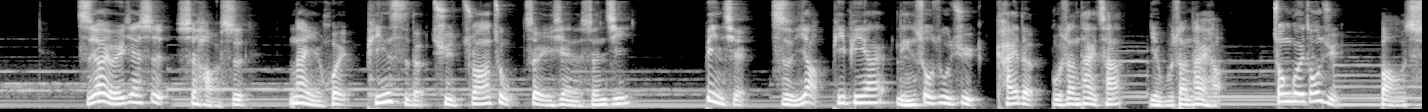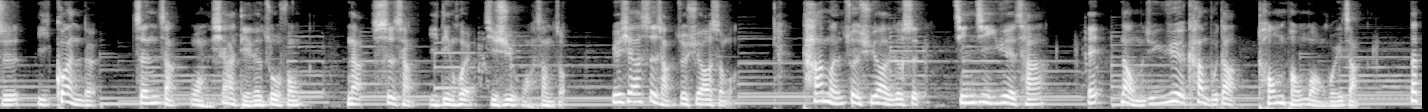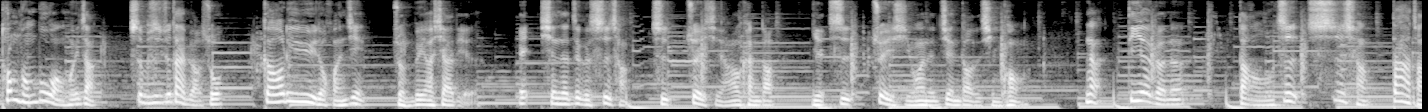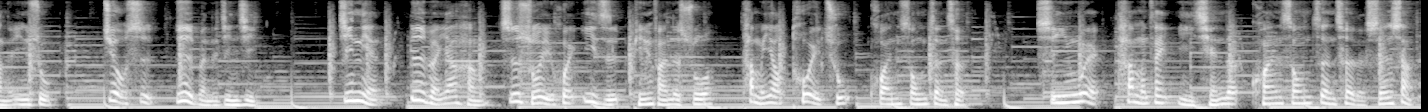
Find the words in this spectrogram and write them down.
只要有一件事是好事，那也会拼死的去抓住这一线的生机，并且只要 PPI 零售数据开的不算太差，也不算太好，中规中矩，保持一贯的增长往下跌的作风，那市场一定会继续往上走。因为现在市场最需要什么？他们最需要的就是经济越差，哎，那我们就越看不到通膨往回涨。那通膨不往回涨，是不是就代表说高利率的环境准备要下跌了？哎，现在这个市场是最想要看到，也是最喜欢的见到的情况。那第二个呢，导致市场大涨的因素，就是日本的经济。今年日本央行之所以会一直频繁的说他们要退出宽松政策，是因为他们在以前的宽松政策的身上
